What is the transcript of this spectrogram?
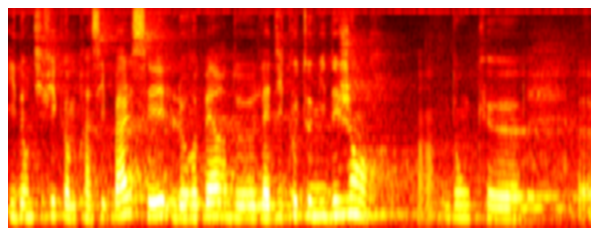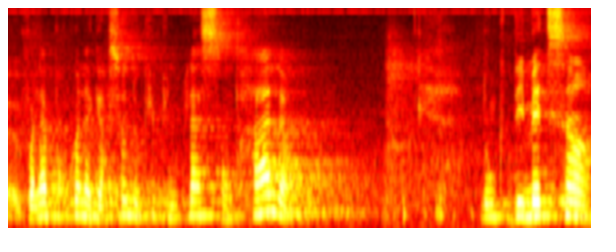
identifié comme principal, c'est le repère de la dichotomie des genres. Hein. Donc euh, euh, voilà pourquoi la garçonne occupe une place centrale. Donc des médecins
